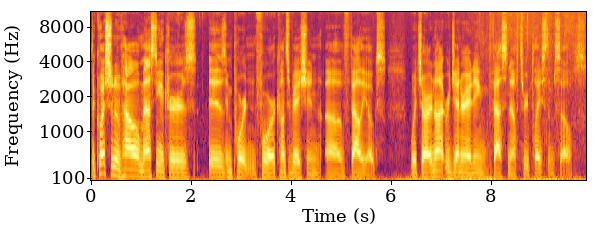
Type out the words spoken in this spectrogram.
The question of how masting occurs is important for conservation of valley oaks, which are not regenerating fast enough to replace themselves.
